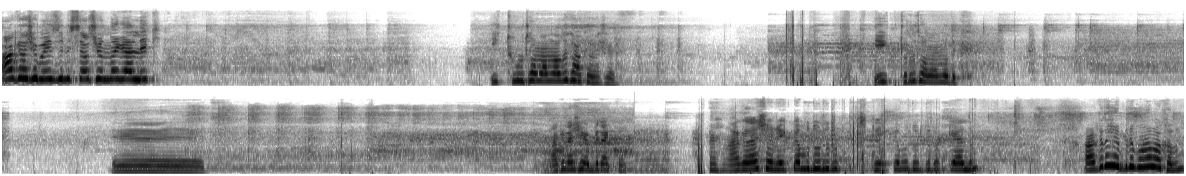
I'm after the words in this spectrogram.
Arkadaşlar benzin istasyonuna geldik. İlk turu tamamladık arkadaşlar. İlk turu tamamladık. Evet. Arkadaşlar bir dakika. Arkadaşlar reklamı durdurup reklamı durdurup geldim. Arkadaşlar bir de buna bakalım.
